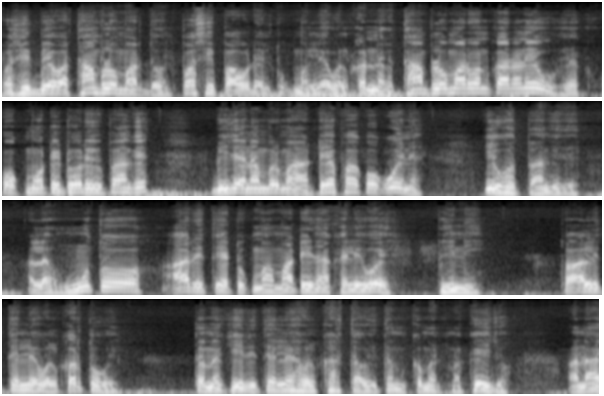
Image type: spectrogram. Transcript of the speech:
પછી બે વાર થાંભલો મારી દો ને, પછી પાવડેલ ટૂંકમાં લેવલ કરી નાખે થાંભલો મારવાનું કારણ એવું છે કોક મોટી ઢોરી ભાંગે, બીજા નંબરમાં ટેફા કોક હોય ને એ હોત ભાંગી જાય. એટલે હું તો આ રીતે ટૂંકમાં માટી નાખેલી હોય ભીની, તો આ રીતે લેવલ કરતો હોય. તમે કઈ રીતે લેવલ કરતા હોય તમે કમેન્ટમાં કહેજો. અને આ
